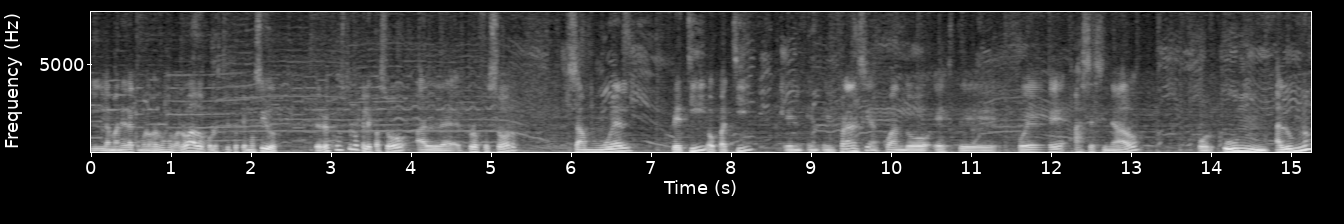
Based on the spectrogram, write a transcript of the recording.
la manera como los hemos evaluado, por lo estrictos que hemos sido. Pero es justo lo que le pasó al eh, profesor Samuel Petit o Paty en, Francia cuando este, fue asesinado por un alumno.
